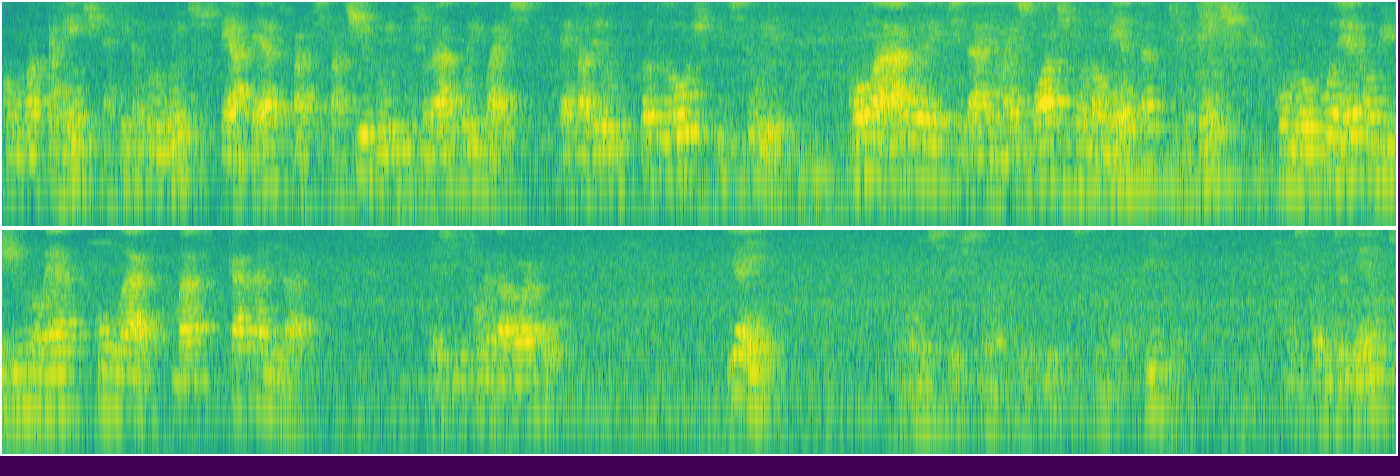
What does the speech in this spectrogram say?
como uma corrente, é feita por muitos, é aberto, participativo e impulsionado por iguais. É fazer o upload e distribuir. Como a água e a eletricidade é mais forte quando aumenta, de repente, com o novo poder, o objetivo não é acumular, mas canalizar. É isso que a gente comentava agora há pouco. E aí, vamos fechando aqui, primeiro capítulo nós alguns exemplos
